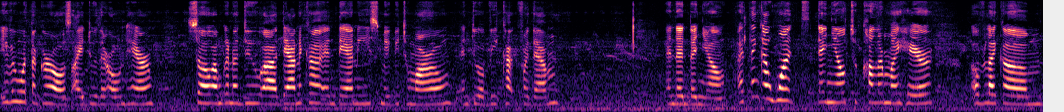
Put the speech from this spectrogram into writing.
Even with the girls I do their own hair. So I'm gonna do uh, Danica and Danny's maybe tomorrow and do a V-cut for them and then Danielle. I think I want Danielle to color my hair of like um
